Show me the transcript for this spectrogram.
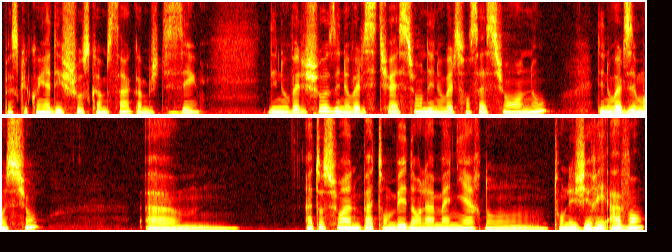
parce que quand il y a des choses comme ça, comme je disais, des nouvelles choses, des nouvelles situations, des nouvelles sensations en nous, des nouvelles émotions, euh, attention à ne pas tomber dans la manière dont on les gérait avant.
